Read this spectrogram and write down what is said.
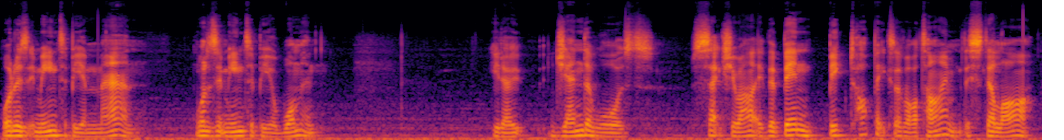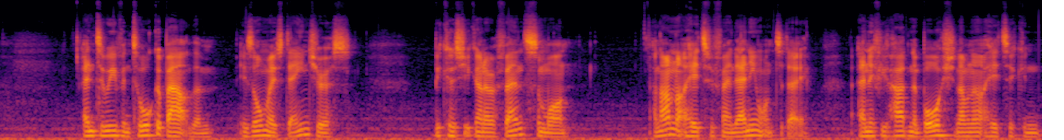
What does it mean to be a man? What does it mean to be a woman? You know, gender wars, sexuality, they've been big topics of our time. They still are. And to even talk about them is almost dangerous because you're going to offend someone. And I'm not here to offend anyone today. And if you've had an abortion, I'm not here to con-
